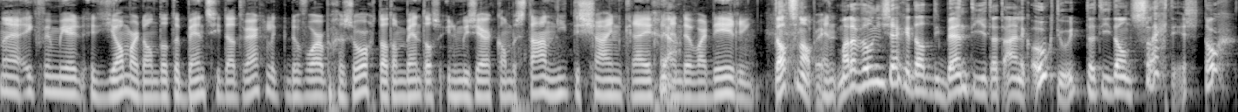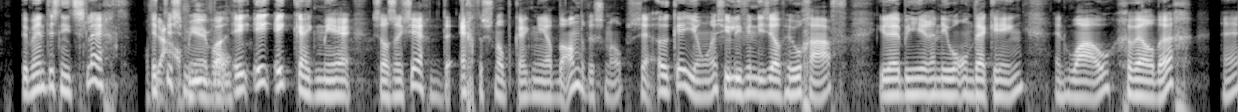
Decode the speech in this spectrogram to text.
Nou ja, ik vind meer het jammer dan dat de bands die daadwerkelijk ervoor hebben gezorgd dat een band als Illumisair kan bestaan, niet de shine krijgen en de waardering. Dat snap ik. maar dat wil niet zeggen dat die band die het uiteindelijk ook doet, dat die dan slecht is, toch? De band is niet slecht. Of het ja, is meer wat. Ik, ik, ik kijk meer, zoals ik zeg, de echte snop kijkt niet op de andere snop. Zeg, oké jongens, jullie vinden die zelf heel gaaf. Jullie hebben hier een nieuwe ontdekking. En wauw, geweldig. Hè?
